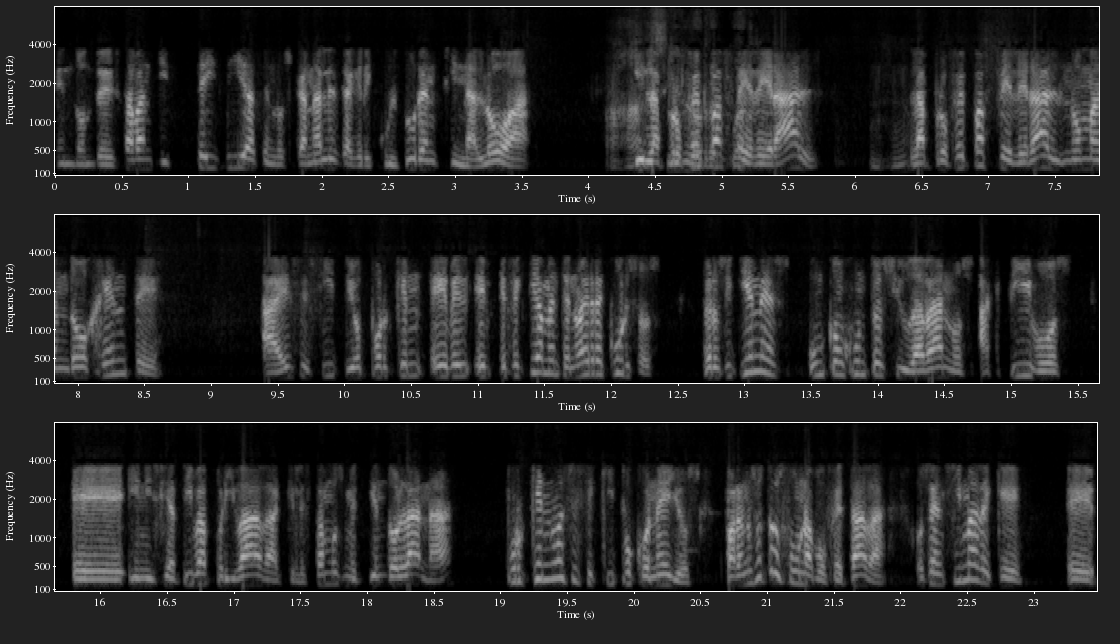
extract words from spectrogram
en donde estaban 16 días en los canales de agricultura en Sinaloa. Y la Profepa Federal, la Profepa Federal no mandó gente a ese sitio porque e, efectivamente no hay recursos, pero si tienes un conjunto de ciudadanos activos, eh, iniciativa privada que le estamos metiendo lana, ¿por qué no haces equipo con ellos? Para nosotros fue una bofetada, o sea, encima de que eh,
